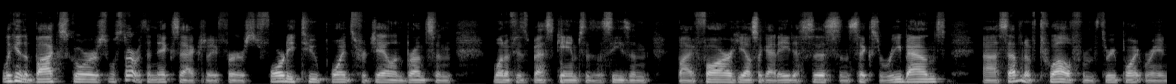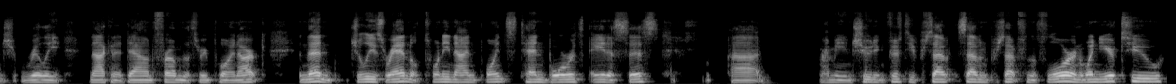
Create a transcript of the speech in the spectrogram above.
looking at the box scores, we'll start with the Knicks actually first. 42 points for Jalen Brunson, one of his best games of the season by far. He also got eight assists and six rebounds, uh, seven of 12 from three point range, really knocking it down from the three point arc. And then Julius Randle, 29 points, 10 boards, eight assists. Uh, I mean, shooting 50%, 7% from the floor. And when you're two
